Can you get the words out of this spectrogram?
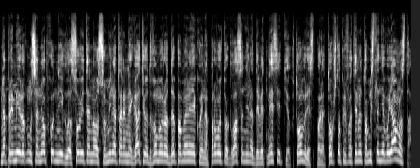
На премиерот му се необходни и гласовите на осумината ренегати од ВМРО ДПМН кои на првото гласање на 19 октомври според општо прифатеното мислење во јавноста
